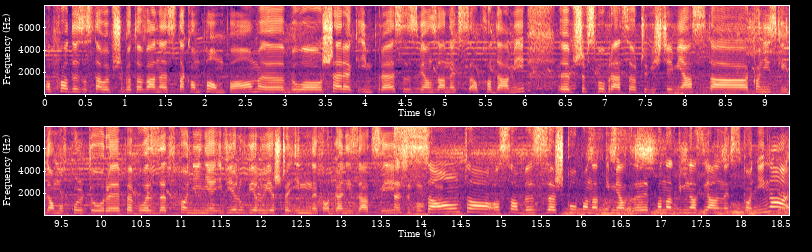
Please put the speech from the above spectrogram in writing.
obchody zostały przygotowane z taką pompą. Było szereg imprez związanych z obchodami przy współpracy oczywiście miasta, Konińskich Domów Kultury, PWSZ w Koninie i wielu, wielu jeszcze innych organizacji. Są to osoby ze szkół y, ponadgimnazjalnych z Konina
